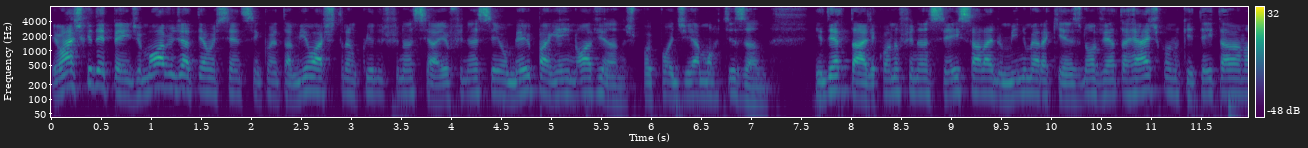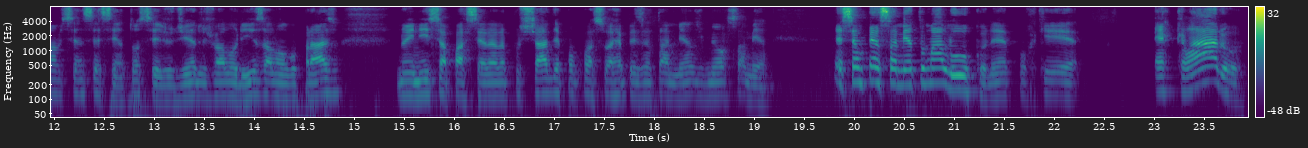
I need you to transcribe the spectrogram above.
Eu acho que depende. Imóvel de até uns 150 mil, acho tranquilo de financiar. Eu financei o meu e paguei em nove anos, pois podia amortizando. E detalhe, quando financei, salário mínimo era 590 reais, quando quitei estava 960, ou seja, o dinheiro desvaloriza a longo prazo. No início a parcela era puxada, depois passou a representar menos o meu orçamento. Esse é um pensamento maluco, né? Porque é claro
